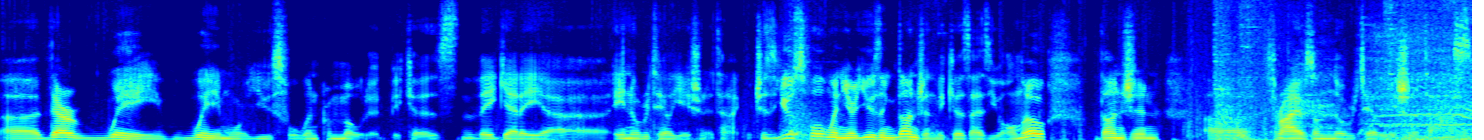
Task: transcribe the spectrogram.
Uh, they're way, way more useful when promoted because they get a, uh, a no retaliation attack, which is useful when you're using Dungeon because, as you all know, Dungeon uh, thrives on no retaliation attacks.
